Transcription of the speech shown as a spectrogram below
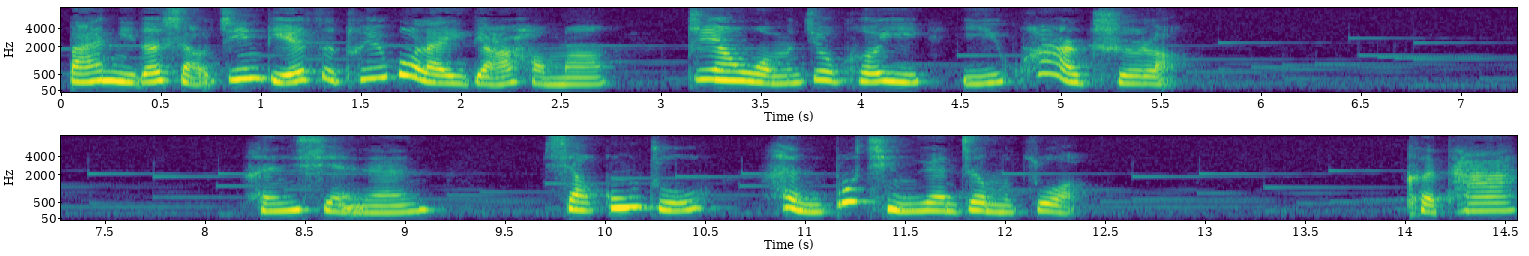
把你的小金碟子推过来一点好吗？这样我们就可以一块儿吃了。很显然，小公主很不情愿这么做，可她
